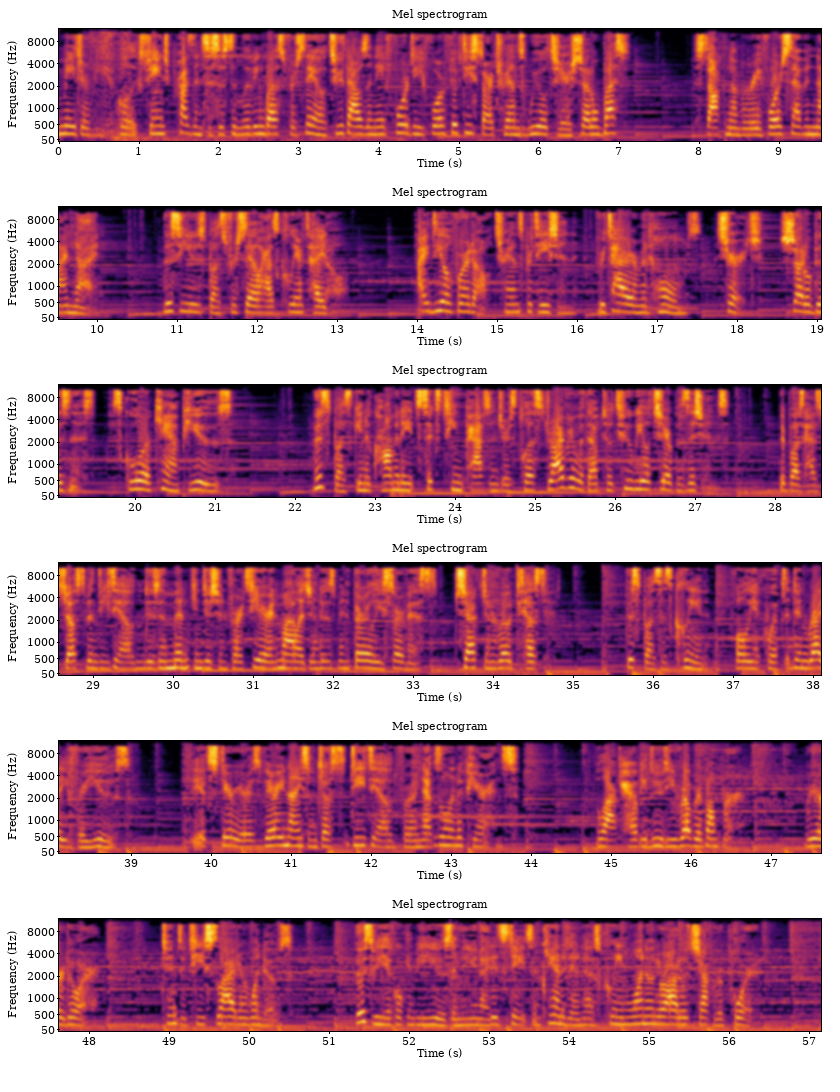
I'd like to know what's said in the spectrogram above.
Major Vehicle Exchange Presents Assistant Living Bus for Sale 2008 Ford E450 Star Trans Wheelchair Shuttle Bus Stock number A4799 This used bus for sale has clear title. Ideal for adult transportation, retirement homes, church, shuttle business, school or camp use. This bus can accommodate 16 passengers plus driver with up to 2 wheelchair positions. The bus has just been detailed and is in mint condition for its year and mileage and has been thoroughly serviced, checked and road tested. This bus is clean, fully equipped and ready for use. The exterior is very nice and just detailed for an excellent appearance. Black heavy-duty rubber bumper. Rear door. Tinted T-slider windows. This vehicle can be used in the United States and Canada and has clean one owner auto check report.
